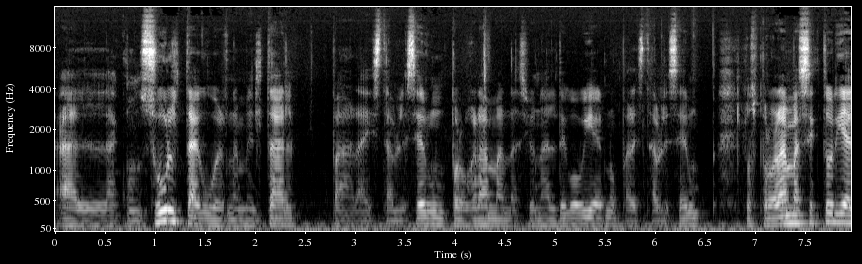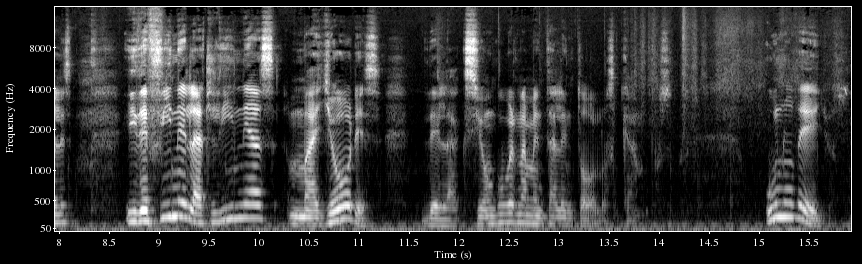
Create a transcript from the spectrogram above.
a la consulta gubernamental para establecer un programa nacional de gobierno, para establecer los programas sectoriales y define las líneas mayores de la acción gubernamental en todos los campos. Uno de ellos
